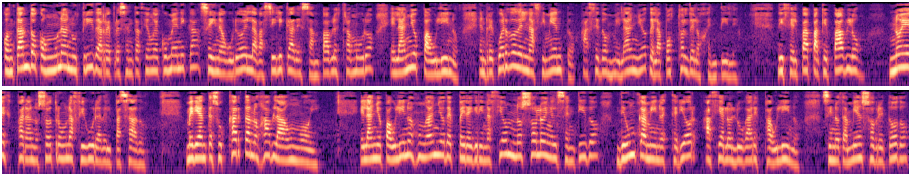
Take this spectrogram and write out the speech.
contando con una nutrida representación ecuménica, se inauguró en la Basílica de San Pablo Extramuro el año Paulino, en recuerdo del nacimiento, hace dos mil años, del apóstol de los gentiles. Dice el Papa que Pablo no es para nosotros una figura del pasado. Mediante sus cartas nos habla aún hoy. El año paulino es un año de peregrinación no solo en el sentido de un camino exterior hacia los lugares paulinos, sino también, sobre todo,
